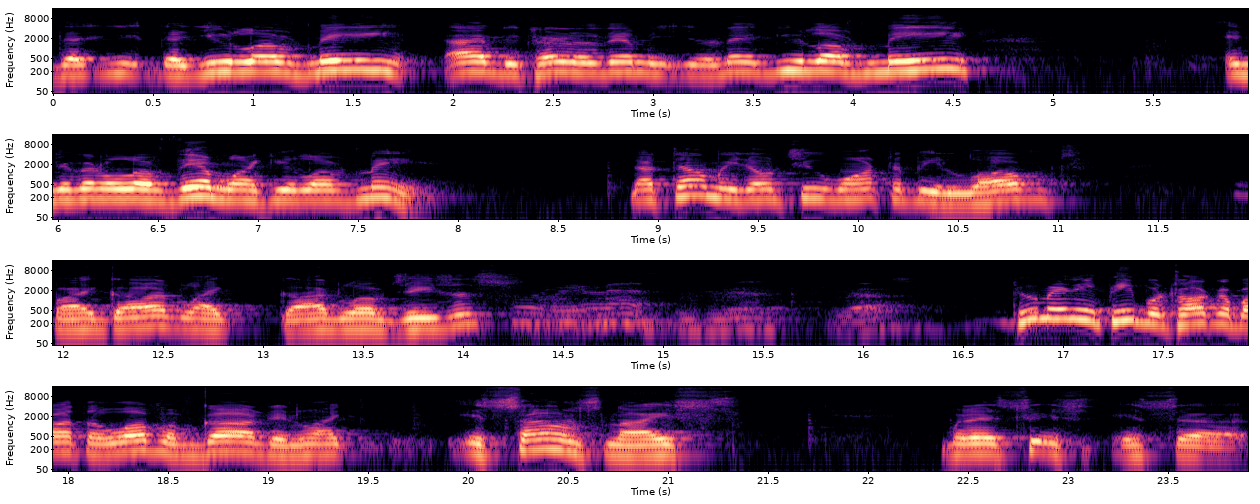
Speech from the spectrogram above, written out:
that you, that you loved me. I have declared to them your name. You loved me, and you're going to love them like you loved me. Now tell me, don't you want to be loved by God like God loved Jesus? Amen. Too many people talk about the love of God and like it sounds nice, but it's it's it's uh,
